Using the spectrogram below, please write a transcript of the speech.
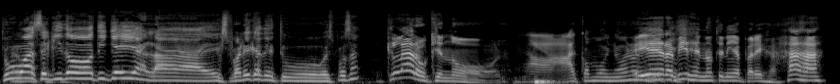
¿Tú has seguido, DJ, a la expareja de tu esposa? Claro que no. Ah, ¿cómo no? no Ella era virgen, no tenía pareja. Jaja.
